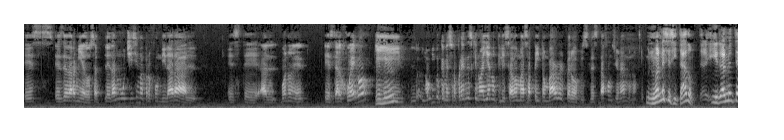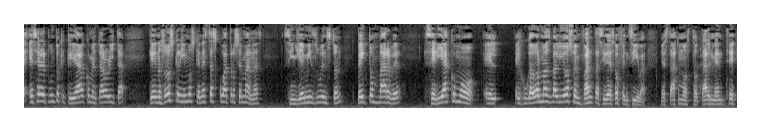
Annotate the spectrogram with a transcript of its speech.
es, es de dar miedo, o sea, le dan muchísima profundidad al este al bueno, eh, este, al juego y lo, único que me sorprende es que no hayan utilizado más a Peyton Barber, pero pues le está funcionando, ¿no? No han necesitado. Y realmente ese era el punto que quería comentar ahorita, que nosotros creímos que en estas cuatro semanas, sin James Winston, Peyton Barber sería como el, el jugador más valioso en fantasy de esa ofensiva. Ya estábamos totalmente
